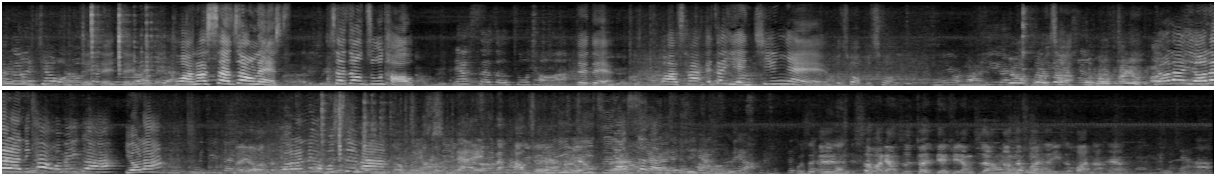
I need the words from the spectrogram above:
他刚才教我们。对对对对，哇，他射中嘞，射中猪头。要射中猪头啊？对对，哇，他哎，在眼睛哎，不错不错。没有啦，应该不错。猪头才有他。有了有了，你看我们一个啊，有了。没有。有了那个不是吗？一人一只，要射到连续两只啊。不是一人射完两只，对，连续两只啊，然后再换人，一直换呢，这样。等一下啊，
